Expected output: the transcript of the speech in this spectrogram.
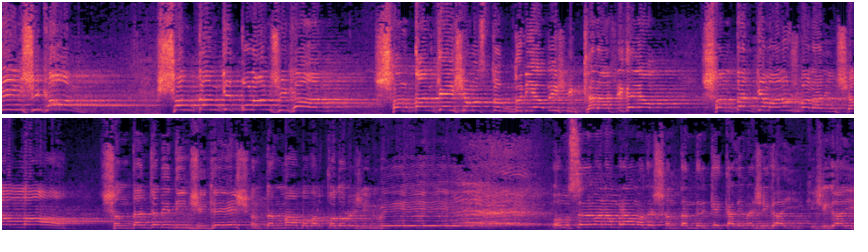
দিন শিখান। সন্তানকে কোরআন শিখান। সন্তানকে এই সমস্ত দুনিয়াবি শিক্ষা না শিখাইয়াম সন্তানকে মানুষ বানান, ইনশাআল্লাহ। সন্তান যদি দিন শিখে, সন্তান মা বাবার কদর শিখবে। ও মুসলমান, আমরা আমাদের সন্তানদেরকে কালিমা শিখাই। কি শিখাই?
